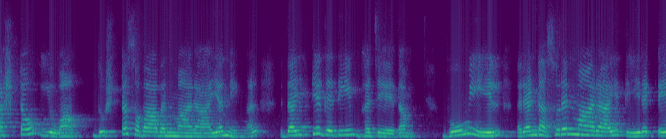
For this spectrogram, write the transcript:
കഷ്ടൗ യുവാം. ദുഷ്ട സ്വഭാവന്മാരായ നിങ്ങൾ ദൈത്യഗതിയും ഭജേതം. ഭൂമിയിൽ രണ്ട് അസുരന്മാരായി തീരട്ടെ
